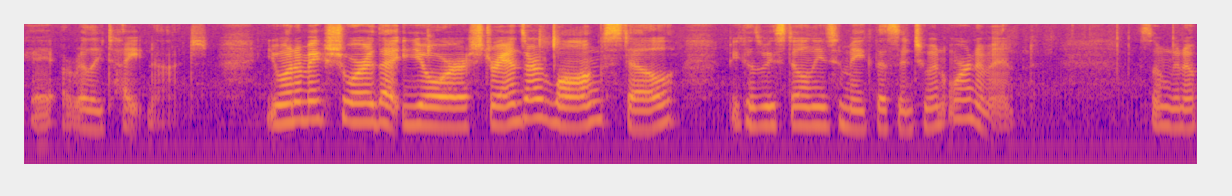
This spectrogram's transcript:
Okay, a really tight knot. You want to make sure that your strands are long still because we still need to make this into an ornament. So I'm going to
